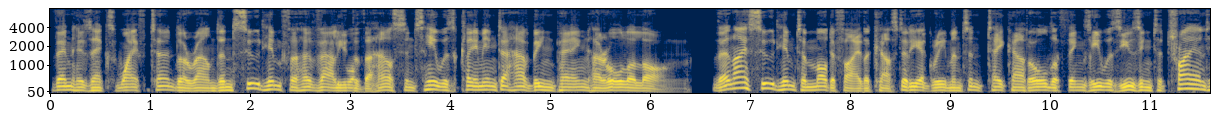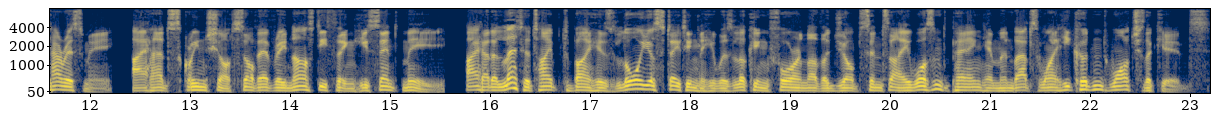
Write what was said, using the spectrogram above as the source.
Then his ex-wife turned around and sued him for her value of the house since he was claiming to have been paying her all along. Then I sued him to modify the custody agreement and take out all the things he was using to try and harass me. I had screenshots of every nasty thing he sent me. I had a letter typed by his lawyer stating he was looking for another job since I wasn't paying him and that's why he couldn't watch the kids.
